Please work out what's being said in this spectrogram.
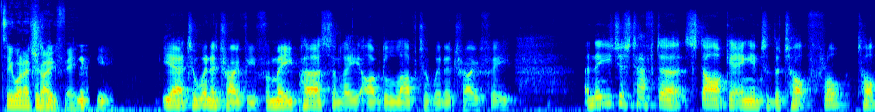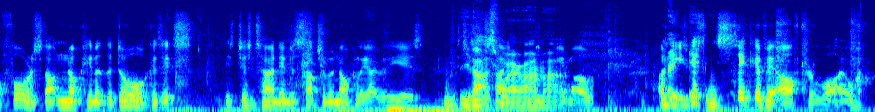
so you want a trophy? yeah, to win a trophy. For me personally, I would love to win a trophy. And then you just have to start getting into the top floor, top four and start knocking at the door because it's it's just turned into such a monopoly over the years. It's That's where I'm at. same old. I think you get sick of it after a while.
